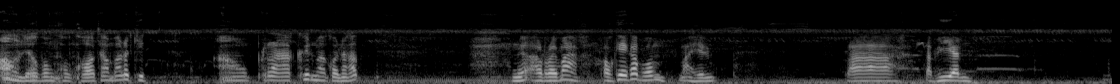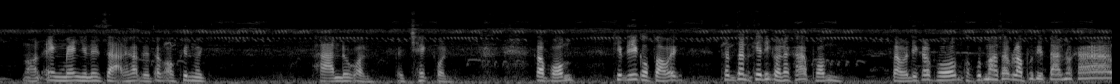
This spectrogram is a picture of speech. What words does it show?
อ้าวเดี๋ยวผมขอขอทำภารกิจ เอาปลาขึ้นมาก่อนนะครับ เนื้ออร่อยมาก โอเคครับผมมาเห็นปลาตะเพียน นอนเองแมงอยู่ในสระนะครับ เดี๋ยวต้องเอาขึ้นมาทานดูก่อน ไปเช็คก่อน ครับผมคลิปนี้ขอฝากไว้ท่านๆแค่นี้ก่อนนะครับผม สวัสดีครับผม ขอบคุณมากสำหรับผู้ติดตามนะครับ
